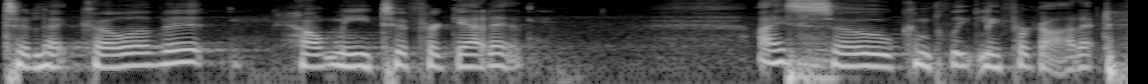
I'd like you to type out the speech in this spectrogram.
to let go of it. Help me to forget it. I so completely forgot it.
